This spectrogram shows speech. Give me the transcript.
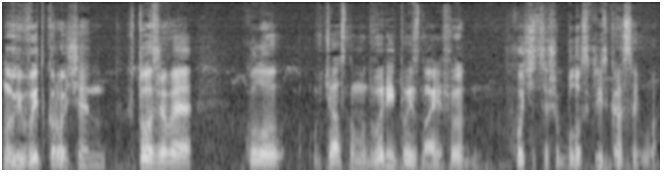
ну і вид, коротше, хто живе коло в частному дворі, той знає, що хочеться, щоб було скрізь красиво.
